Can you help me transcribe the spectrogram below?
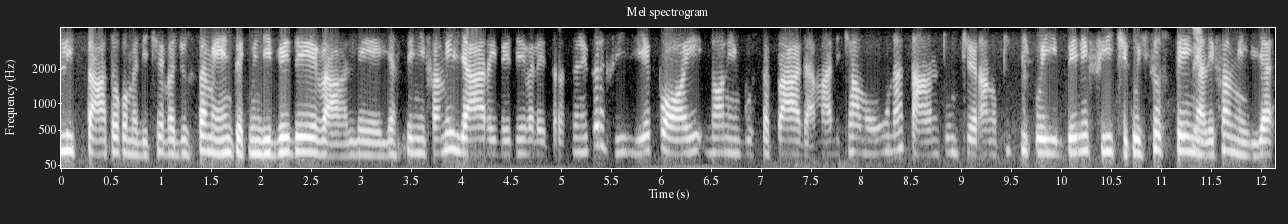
splittato, come diceva giustamente, quindi vedeva le, gli assegni familiari, vedeva le trazioni per figli e poi non in busta paga, ma diciamo una tantum c'erano tutti quei benefici, quei sostegni sì. alle famiglie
